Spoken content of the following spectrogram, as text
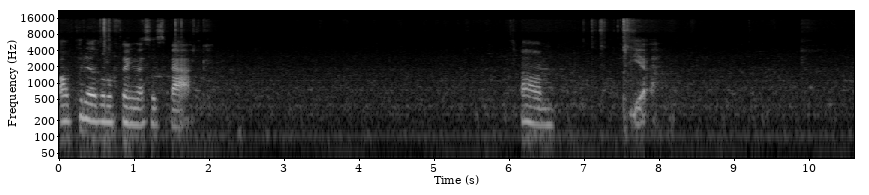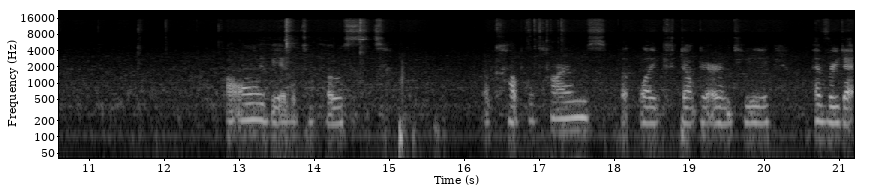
I'll put a little thing that says back. Um, yeah. I'll only be able to post a couple times, but like, don't guarantee every day.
